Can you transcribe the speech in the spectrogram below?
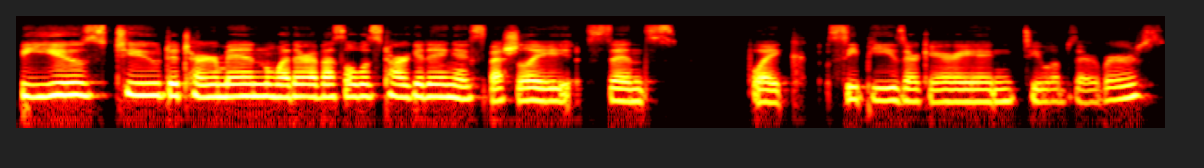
be used to determine whether a vessel was targeting, especially since like CPs are carrying two observers?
